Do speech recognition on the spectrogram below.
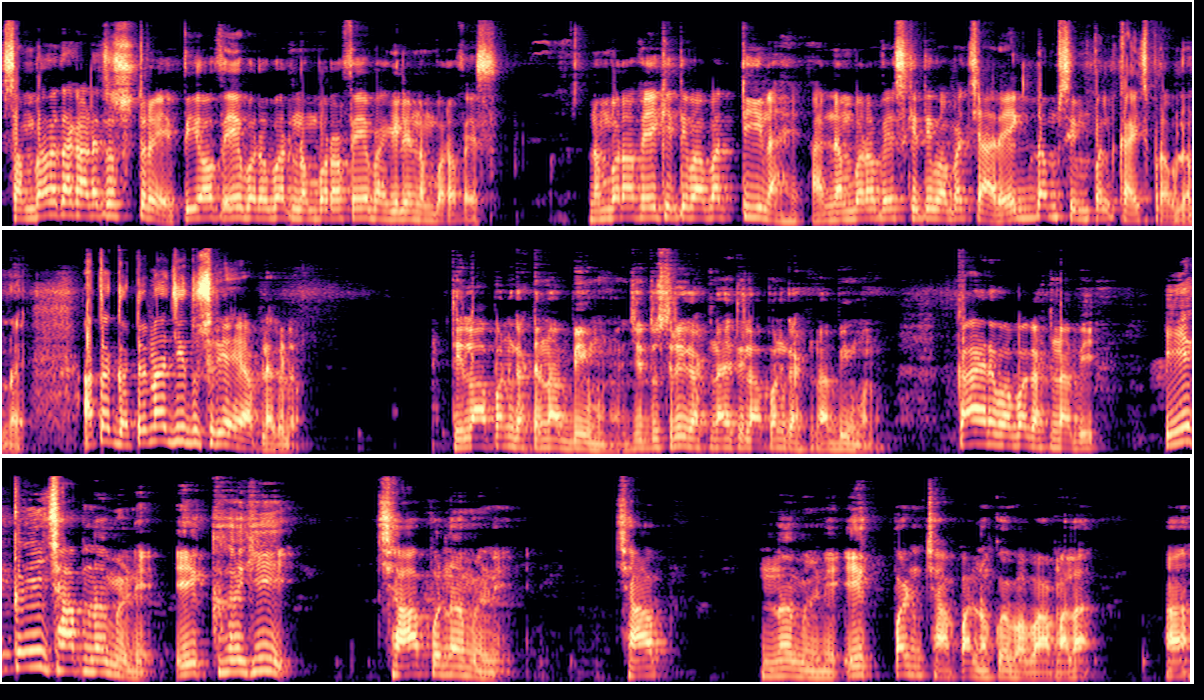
संभाव्यता काढायचं सूत्र आहे. पी ऑफ ए बरोबर नंबर ऑफ ए भागिले number of S number of A किती बाबा? तीन आहे. आणि नंबर ऑफ एस किती बाबा? चार आहे. एकदम सिंपल काहीच प्रॉब्लेम नाही. आता घटना जी दुसरी आहे आपल्याकडं तिला आपण घटना बी म्हणू. जी दुसरी घटना आहे तिला आपण घटना बी म्हणू. काय रे बाबा घटना बी एकही छाप न मिळणे एकही छाप न मिळणे. छाप न मिळणे. एक पण छापा नको आहे बाबा आम्हाला. हां?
